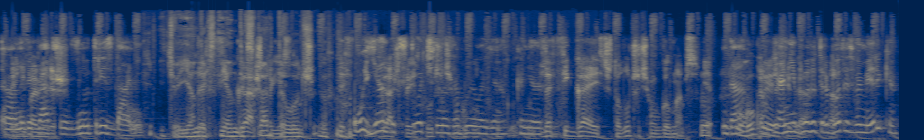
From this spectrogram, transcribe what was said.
Ты навигацию внутри зданий. И что, Яндекс, Яндекс карты лучше? Ой, Яндекс точно забыла я, конечно. Дофига есть, что лучше, чем Google Maps. Нет, да, и они будут работать работать в Америке?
